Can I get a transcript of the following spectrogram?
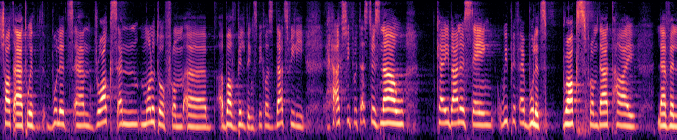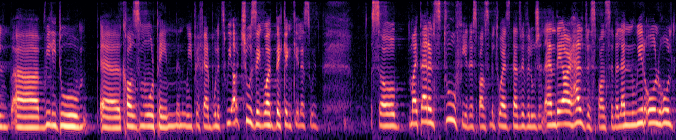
shot at with bullets and rocks and Molotov from uh, above buildings, because that's really, actually protesters now carry banners saying, we prefer bullets, rocks from that high level uh, really do uh, cause more pain and we prefer bullets. We are choosing what they can kill us with. So my parents too feel responsible towards that revolution and they are held responsible and we're all hold,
